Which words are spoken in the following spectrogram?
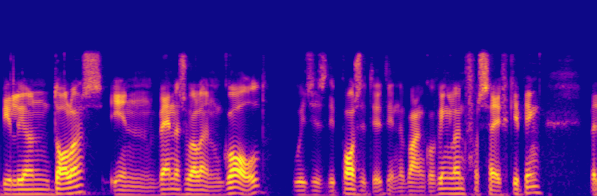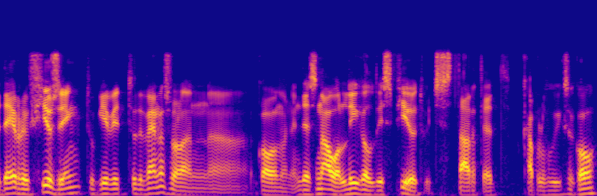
billion dollars in Venezuelan gold, which is deposited in the Bank of England for safekeeping, but they're refusing to give it to the Venezuelan uh, government. And there's now a legal dispute which started a couple of weeks ago.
